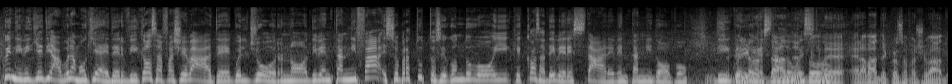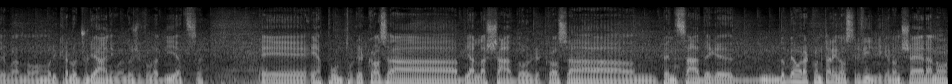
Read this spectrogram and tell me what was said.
Quindi vi chiediamo, volevamo chiedervi cosa facevate quel giorno di vent'anni fa e soprattutto secondo voi che cosa deve restare vent'anni dopo di Se vi quello che è stato questo. dove eravate e cosa facevate quando morì Carlo Giuliani, quando ci fu la Diaz e, e appunto che cosa vi ha lasciato, che cosa mh, pensate che mh, dobbiamo raccontare ai nostri figli che non c'erano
